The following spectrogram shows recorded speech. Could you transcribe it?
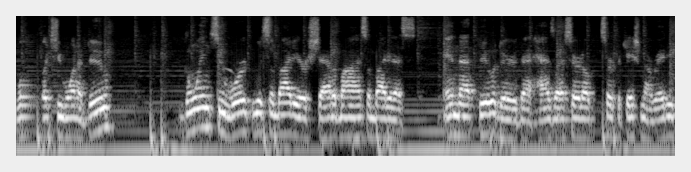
what, what you want to do, going to work with somebody or shadow behind somebody that's in that field or that has that certification already,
